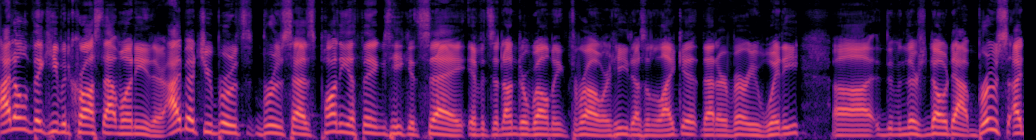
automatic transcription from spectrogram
I don't think he would cross that one either. I bet you Bruce. Bruce has plenty of things he could say if it's an underwhelming throw or he doesn't like it that are very witty. Uh, there's no doubt. Bruce. I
